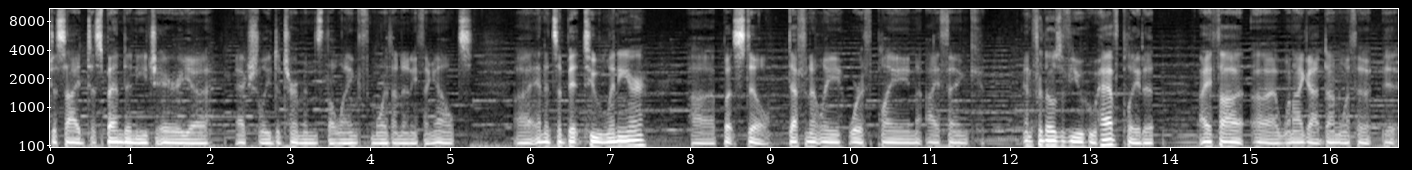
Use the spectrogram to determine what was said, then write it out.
decide to spend in each area actually determines the length more than anything else. Uh, and it's a bit too linear, uh, but still, definitely worth playing, I think. And for those of you who have played it, I thought uh, when I got done with it, it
